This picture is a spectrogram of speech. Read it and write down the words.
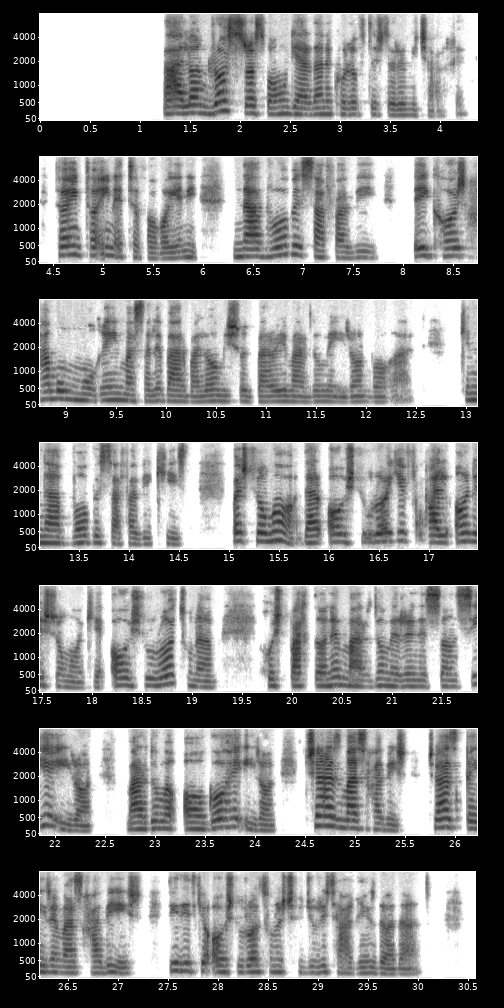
و الان راست راست با اون گردن کلفتش داره میچرخه. تا این تا این اتفاقا. یعنی نواب صفوی ای کاش همون موقع این مسئله بربلا می‌شد برای مردم ایران واقعا. که نواب صفوی کیست. و شما در آشورای الان شما که آشوراتونم خوشبختانه مردم رنسانسی ایران مردم آگاه ایران چه از مذهبیش چه از غیر مذهبیش دیدید که آشوراتون رو چجوری تغییر دادند؟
